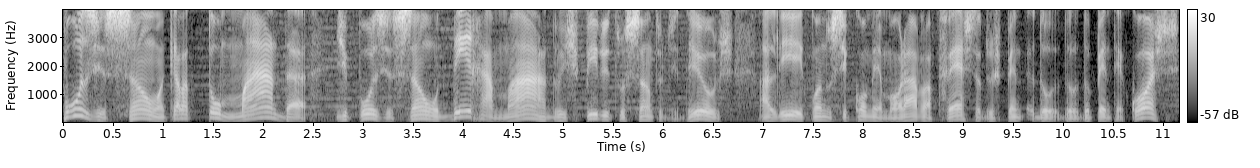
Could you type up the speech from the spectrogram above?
posição, aquela tomada de posição, o derramar do Espírito Santo de Deus, ali quando se comemorava a festa dos, do, do, do Pentecostes,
